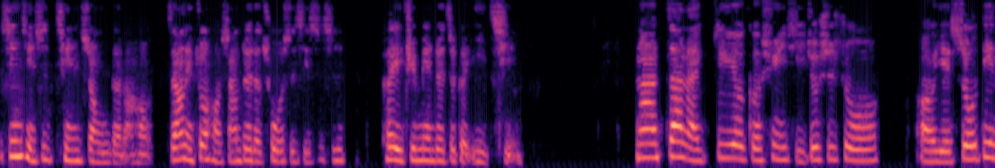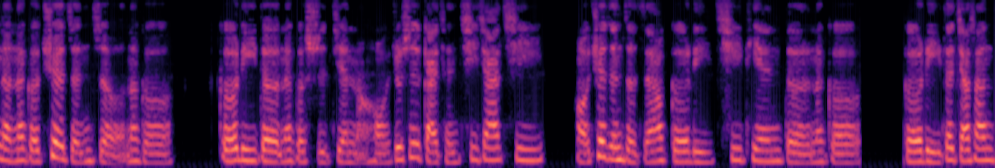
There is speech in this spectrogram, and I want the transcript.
心情是轻松的，然后只要你做好相对的措施，其实是可以去面对这个疫情。那再来第二个讯息就是说，呃，也修订了那个确诊者那个隔离的那个时间，然后就是改成七加七，好，确诊者只要隔离七天的那个隔离，再加上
